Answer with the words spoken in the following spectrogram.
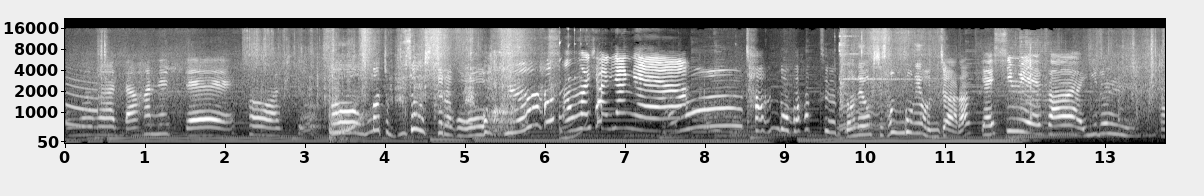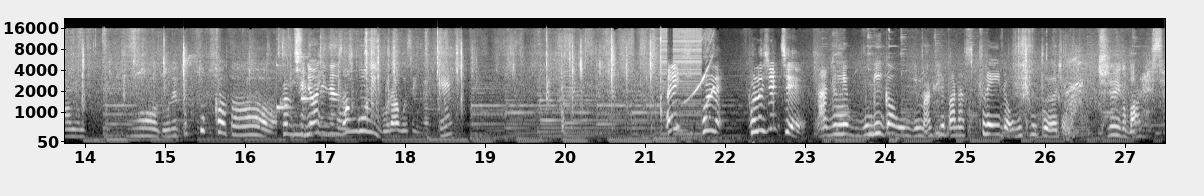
엄마. 엄마가 나 화낼 때 무서웠어. 아, 엄마 좀 무서우시더라고. 엄마. 아, 작은 거 봐, 하트. 너네 혹시 성공이 뭔지 알아? 열심히 해서 이룬 나는 와, 너네 똑똑하다. 그럼 준현이는 성공이 뭐라고 생각해? 에이, 벌레! 벌레 싫지? 나중에 모기가 오기만 해봐라 스프레이를 엄청 뿌려줘. 준현이가 말했어.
